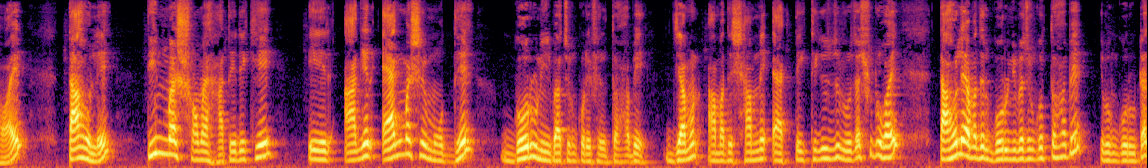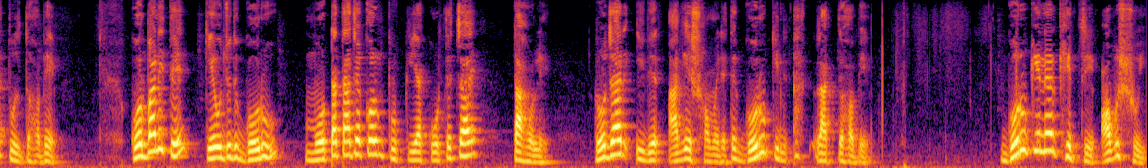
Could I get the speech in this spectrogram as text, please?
হয়, তাহলে তিন মাস সময় হাতে রেখে এর আগের এক মাসের মধ্যে গরু নির্বাচন করে ফেলতে হবে। যেমন আমাদের সামনে এক তারিখ থেকে যদি রোজা শুরু হয়, তাহলে আমাদের গরু নির্বাচন করতে হবে এবং গরুটা তুলতে হবে। কোরবানিতে কেউ যদি গরু মোটা তাজাকরণ প্রক্রিয়া করতে চায়, তাহলে রোজার ঈদের আগে সময়টাতে গরু কিনে রাখতে হবে। গরু কেনার ক্ষেত্রে অবশ্যই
